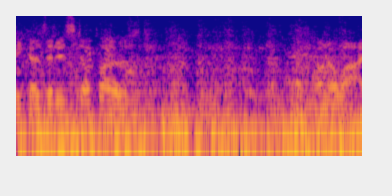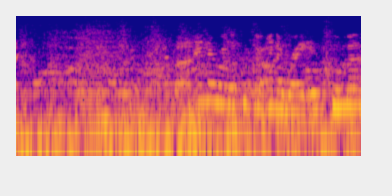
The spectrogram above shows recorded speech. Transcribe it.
because it is still closed. Don't know why. But And the roller coaster on the right is Kumba.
